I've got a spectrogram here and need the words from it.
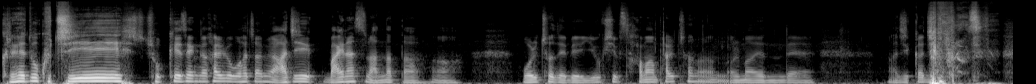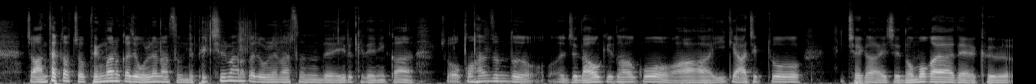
그래도 굳이 좋게 생각하려고 하자면 아직 마이너스는 안 났다. 어. 월초 대비 64만 8천 원 얼마였는데 아직까지 플러스 좀 안타깝죠. 100만 원까지 올려놨었는데 107만 원까지 올려놨었는데 이렇게 되니까 조금 한숨도 이제 나오기도 하고 아 이게 아직도 제가 이제 넘어가야 될 그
